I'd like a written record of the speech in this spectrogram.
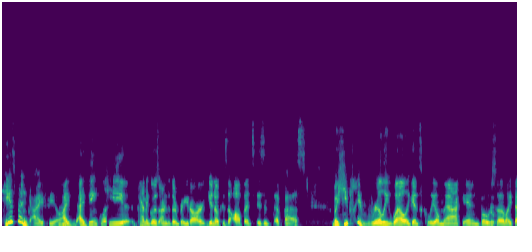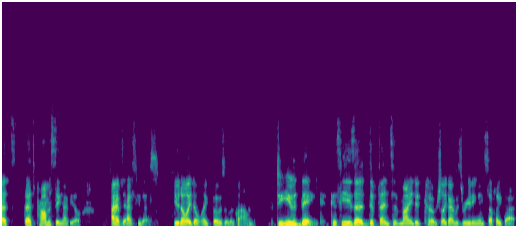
he's been. I feel Mhm. I I think like he kind of goes under the radar, you know, because the offense isn't the best, but he played really well against Khalil Mack and Bosa. Like that's that's promising. I feel. I have to ask you this. You know I don't like Bozo the Clown. Do you think, because he's a defensive minded coach, like I was reading and stuff like that.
